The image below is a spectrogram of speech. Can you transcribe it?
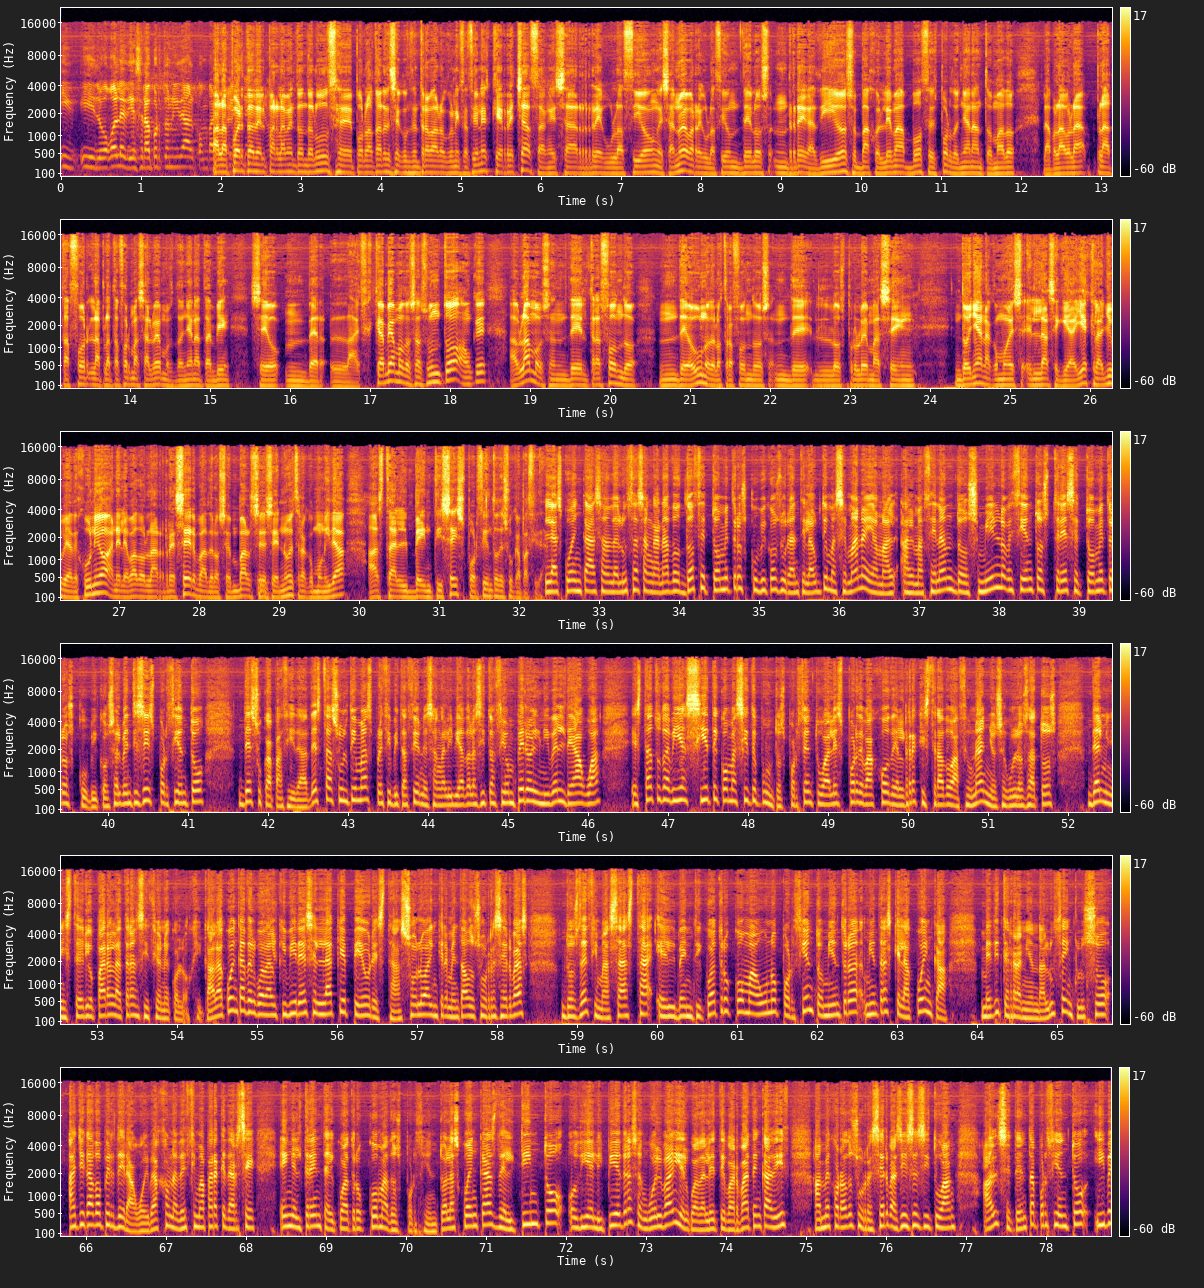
y, y, luego le diese la oportunidad al compañero. A la puerta del Parlamento andaluz, eh, por la tarde se concentraban organizaciones que rechazan esa regulación, esa nueva regulación de los regadíos. Bajo el lema Voces por Doñana han tomado la palabra plataforma, la plataforma Salvemos Doñana también SEO Life. Cambiamos de asunto, aunque hablamos del trasfondo de uno de los trasfondos de los problemas en Doñana, como es la sequía. Y es que la lluvia de junio han elevado la reserva de los embalses en nuestra comunidad hasta el 26% de su capacidad. Las cuencas andaluzas han ganado 12 hectómetros cúbicos durante la última semana y almacenan 2.903 hectómetros cúbicos, el 26% de su capacidad. Estas últimas precipitaciones han aliviado la situación, pero el nivel de agua está todavía 7,7 puntos porcentuales por debajo del registrado hace un año, según los datos del Ministerio para la Transición Ecológica. La cuenca del Guadalquivir es la que peor está. Solo ha incrementado sus reservas dos décimas hasta el 24,1%, mientras, mientras que la cuenca mediterránea andaluza incluso ha llegado a perder agua y baja una décima para quedarse en el 34,2%. Las cuencas del Tinto, Odiel y Piedras en Huelva y el Guadalete Barbate en Cádiz han mejorado sus reservas y se sitúan al 70% y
